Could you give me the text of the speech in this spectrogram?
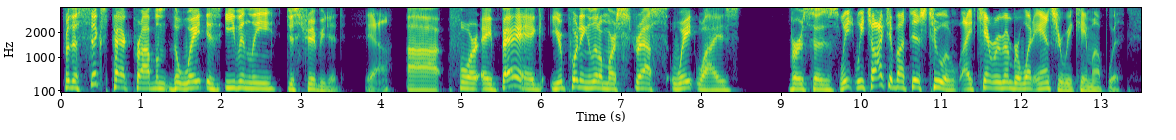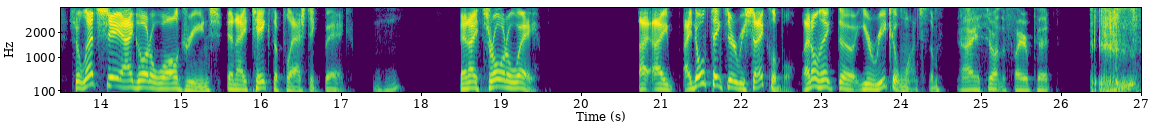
for the six pack problem. The weight is evenly distributed. Yeah. Uh, for a bag, you're putting a little more stress weight wise versus We we talked about this too, and I can't remember what answer we came up with. So let's say I go to Walgreens and I take the plastic bag and I throw it away. I, I I don't think they're recyclable. I don't think the Eureka wants them. I throw it in the fire pit.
